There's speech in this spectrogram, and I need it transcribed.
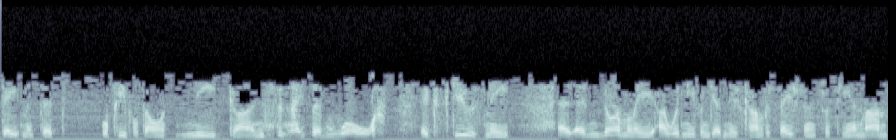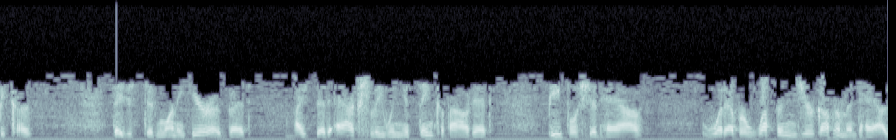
statement that, well, people don't need guns. And I said, whoa, excuse me. And, and normally I wouldn't even get in these conversations with he and mom because they just didn't want to hear it. But I said, actually, when you think about it, people should have whatever weapons your government has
